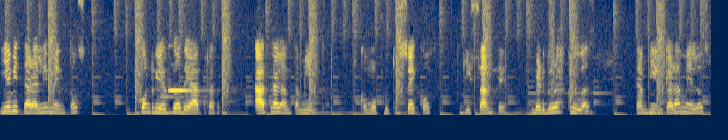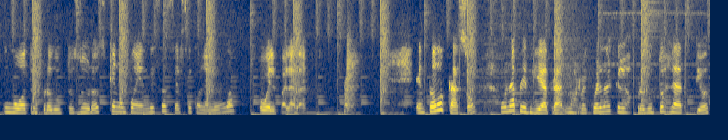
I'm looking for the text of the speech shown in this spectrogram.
evitar alimentos con riesgo de atragantamiento, como frutos secos, guisantes, verduras crudas, también caramelos u otros productos duros que no pueden deshacerse con la lengua o el paladar. En todo caso, una pediatra nos recuerda que los productos lácteos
